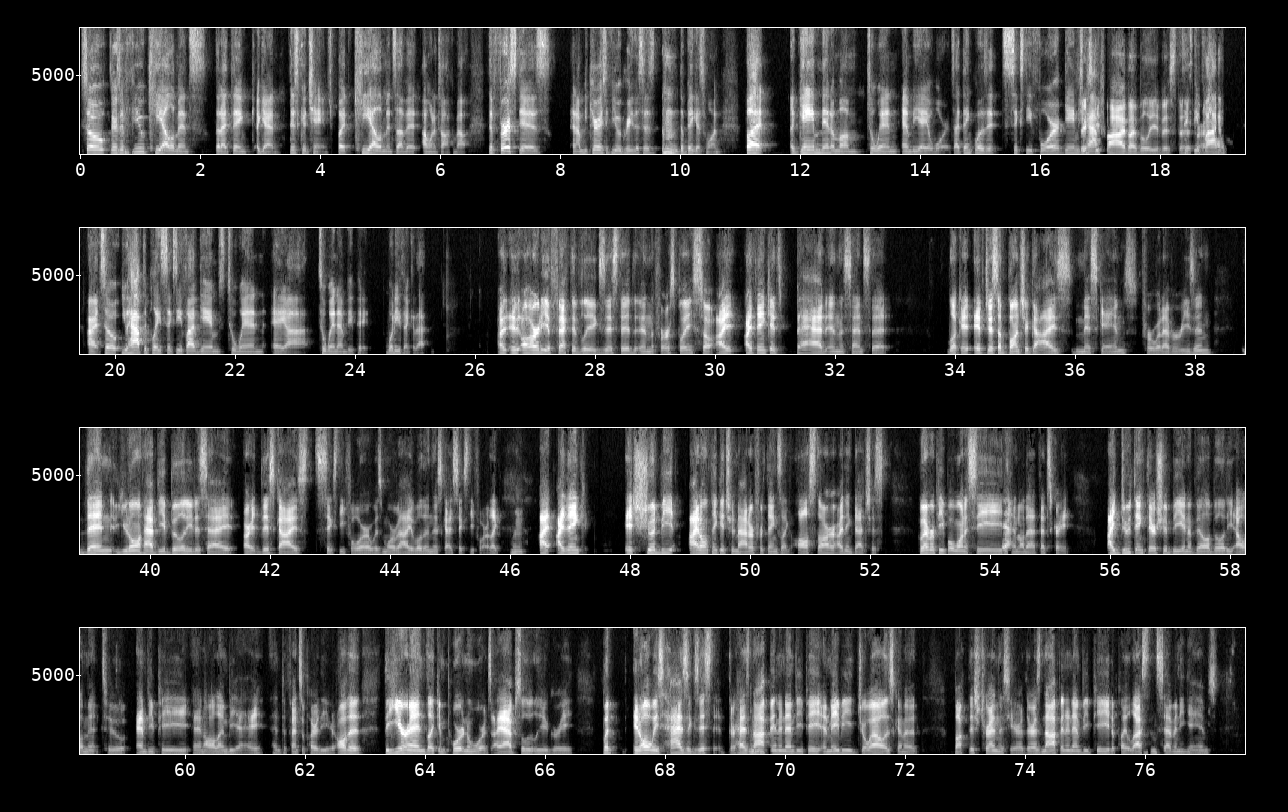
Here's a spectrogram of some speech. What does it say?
So there's a few key elements that I think, again, this could change, but key elements of it I want to talk about. The first is, and I'd be curious if you agree this is the biggest one, but a game minimum to win NBA awards. I think was it 64 games you have 65, I believe, is the 65. threshold. All right, so you have to play 65 games to win a uh to win MVP. What do you think of that? I, it already effectively existed in the first place. So I I think it's bad in the sense that look, if just a bunch of guys miss games for whatever reason, then you don't have the ability to say, all right, this guy's 64 was more valuable than this guy's 64. Like Mhm. I I think it should be I don't think it should matter for things like All-Star. I think that's just whoever people want to see Yeah. and all that. That's great. I do think there should be an availability element to MVP and All NBA and Defensive Player of the Year. All the the year end like important awards. I absolutely agree, but it always has existed. There has Mhm. not been an MVP, and maybe Joel is going to buck this trend this year. There has not been an MVP to play less than seventy games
